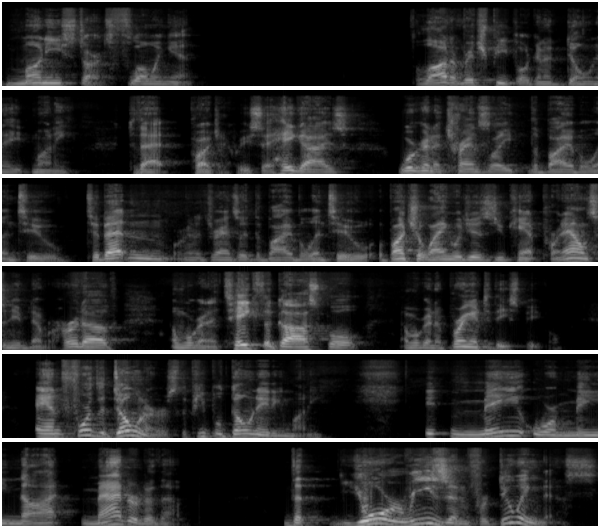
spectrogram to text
money starts flowing in. A lot of rich people are going to donate money to that project where you say, hey guys, we're going to translate the Bible into Tibetan. We're going to translate the Bible into a bunch of languages you can't pronounce and you've never heard of. And we're going to take the gospel and we're going to bring it to these people. And for the donors, the people donating money, it may or may not matter to them that your reason for doing this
